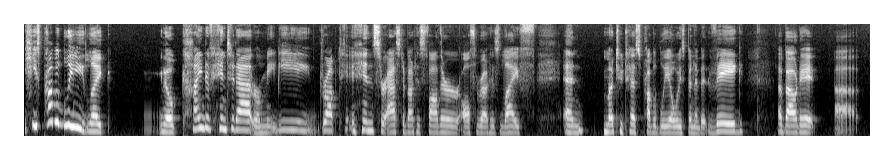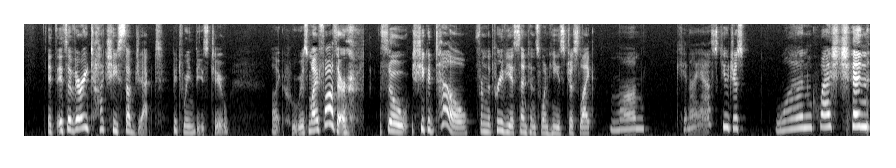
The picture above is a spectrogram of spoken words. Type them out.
he's probably, like, you know, kind of hinted at or maybe dropped hints or asked about his father all throughout his life. And Matuta's probably always been a bit vague about it. Uh, it. It's a very touchy subject between these two. Like, who is my father? So she could tell from the previous sentence when he's just like, Mom, can I ask you just one question?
